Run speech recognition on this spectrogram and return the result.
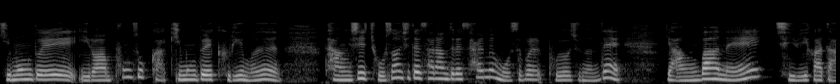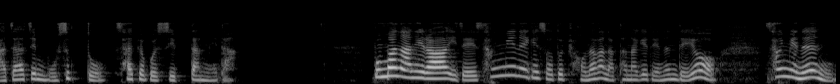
김홍도의 이러한 풍속화, 김홍도의 그림은 당시 조선시대 사람들의 삶의 모습을 보여주는데 양반의 지위가 낮아진 모습도 살펴볼 수 있답니다. 뿐만 아니라 이제 상민에게서도 변화가 나타나게 되는데요. 상민은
